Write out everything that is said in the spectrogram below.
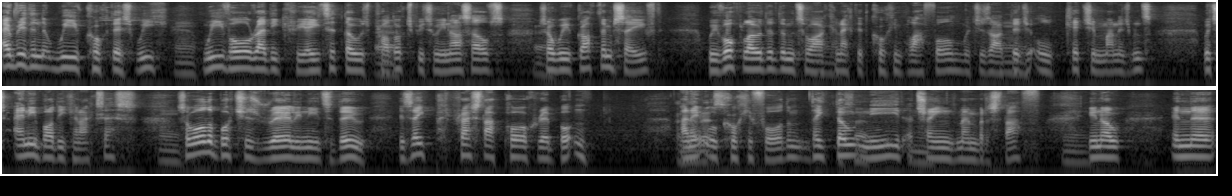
everything that we've cooked this week, Mm. we've already created those Yeah. products between ourselves. Yeah. So we've got them saved. We've uploaded them to our connected cooking platform, which is our Mm. digital kitchen management, which anybody can access. Mm. So all the butchers really need to do is they press that pork rib button and, it will cook it for them. They don't it. need a Mm. trained member of staff. Mm. You know, in the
